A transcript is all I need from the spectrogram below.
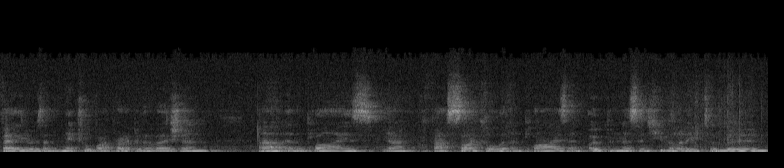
failure is a natural byproduct of innovation. Uh, it implies, you know, a fast cycle. It implies an openness and humility to learn.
